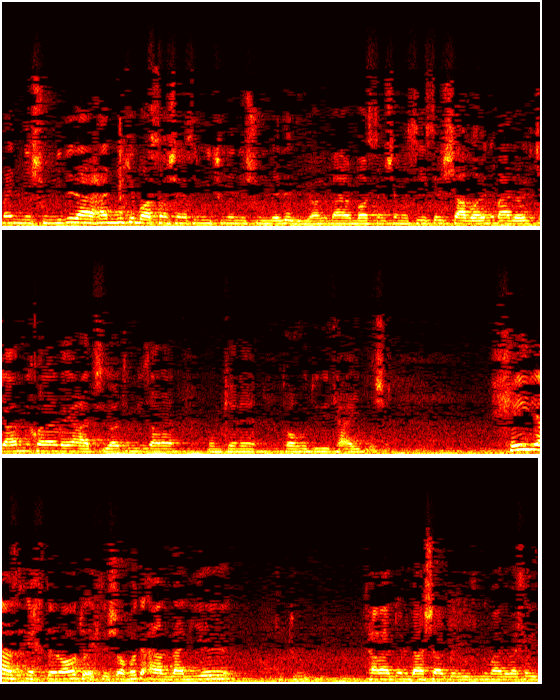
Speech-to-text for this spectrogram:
من نشون میده در حدی که باستان شناسی می‌تونه نشون بده دیگه. حالا برای باستان شناسی یه سری شواهد مدارک جمع می‌کنن و یه حدسیاتی می‌زنن ممکنه تا حدودی تایید بشه. خیلی از اختراعات و اکتشافات اولیه تو تمدن بشر به وجود اومده و خیلی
